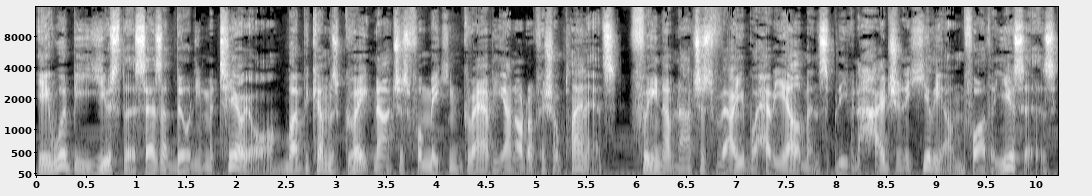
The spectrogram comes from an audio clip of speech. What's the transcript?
It would be useless as a building material, but becomes great not just for making gravity on artificial planets, freeing up not just valuable heavy elements but even hydrogen and helium for other uses.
